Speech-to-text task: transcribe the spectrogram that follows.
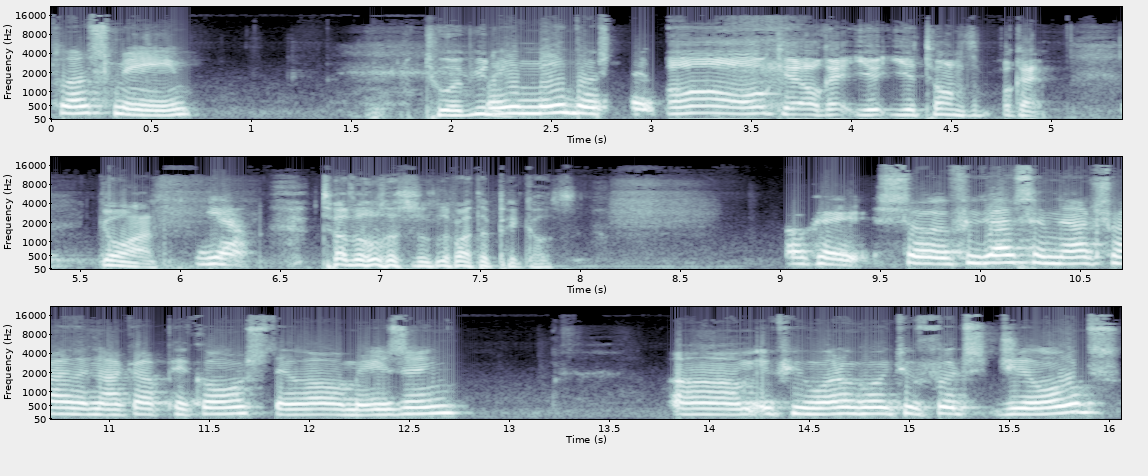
plus me, Two of you. we made those. pick- Oh, okay, okay. You, you're telling us. Okay, go on. Yeah. Tell the listeners about the pickles. Okay, so if you guys have not tried the knockout pickles, they're all amazing. Um, if you want to go to Fitzgerald's,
